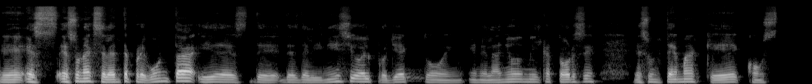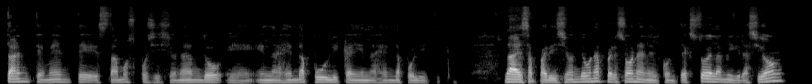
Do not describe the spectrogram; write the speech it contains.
Eh, es, una excelente pregunta y desde, desde el inicio del proyecto en, el año 2014 es un tema que constantemente estamos posicionando eh, en la agenda pública y en la agenda política. La desaparición de una persona en el contexto de la migración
